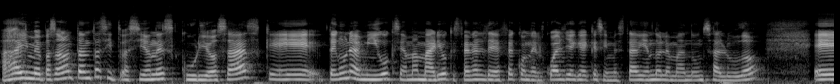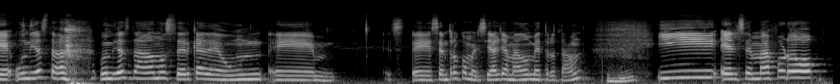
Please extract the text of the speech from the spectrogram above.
Ay, me pasaron tantas situaciones curiosas que tengo un amigo que se llama Mario, que está en el DF, con el cual llegué, que si me está viendo le mando un saludo. Eh, un, día estaba, un día estábamos cerca de un... Eh, eh, centro comercial llamado Metrotown. Y el semáforo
